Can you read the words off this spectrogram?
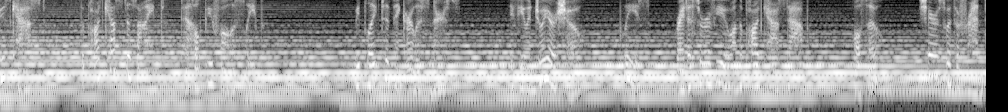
Snoozecast, the podcast designed to help you fall asleep. We'd like to thank our listeners. If you enjoy our show, please write us a review on the podcast app. Also, share us with a friend.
